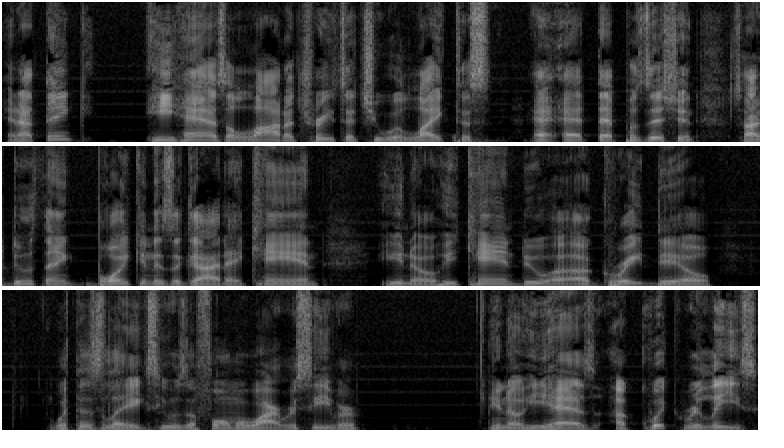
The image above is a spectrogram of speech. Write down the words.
And I think he has a lot of traits that you would like to at, at that position. So I do think Boykin is a guy that can, you know, he can do a, a great deal with his legs. He was a former wide receiver. You know, he has a quick release,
